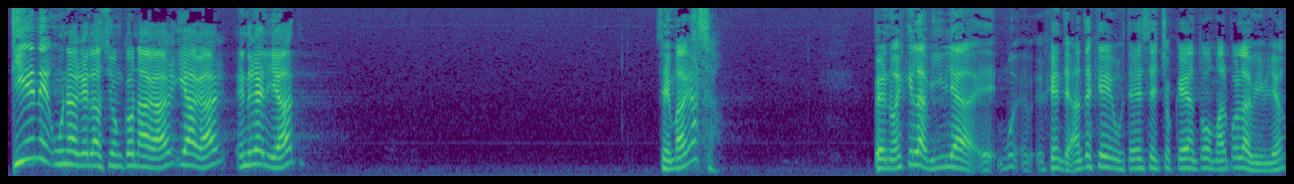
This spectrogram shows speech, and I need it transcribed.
Tiene una relación con Agar y Agar en realidad se embaraza. Pero no es que la Biblia, eh, gente, antes que ustedes se choquean todo mal por la Biblia,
